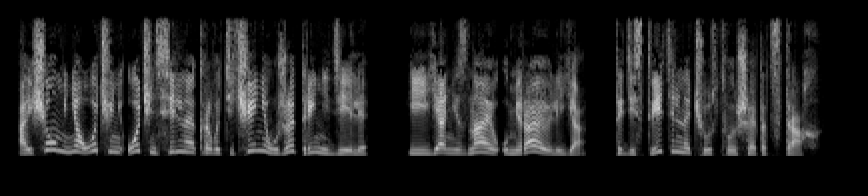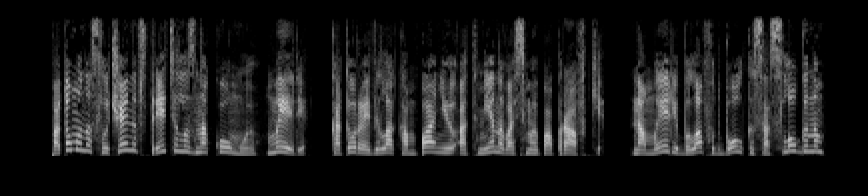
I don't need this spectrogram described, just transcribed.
а еще у меня очень-очень сильное кровотечение уже три недели, и я не знаю, умираю ли я. Ты действительно чувствуешь этот страх. Потом она случайно встретила знакомую, Мэри, которая вела кампанию «Отмена восьмой поправки». На Мэри была футболка со слоганом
